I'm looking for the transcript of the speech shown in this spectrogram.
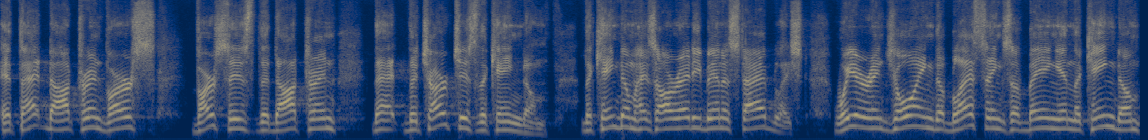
at that doctrine verse versus the doctrine that the church is the kingdom. The kingdom has already been established. We are enjoying the blessings of being in the kingdom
